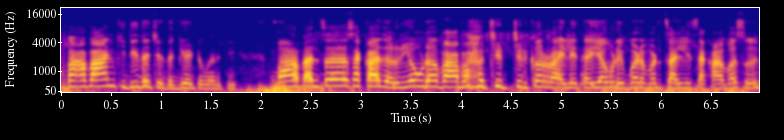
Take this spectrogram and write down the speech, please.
बाबा आणखी तिथंच येतं गेटवरती. बाबांचं सकाळ धरून एवढं बाबा चिडचिड करून राहिले तर एवढे बडबड चालली सकाळपासून.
